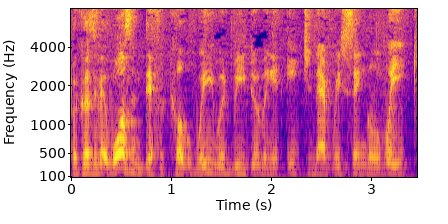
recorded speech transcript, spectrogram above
because if it wasn't difficult, we would be doing it each and every single week.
